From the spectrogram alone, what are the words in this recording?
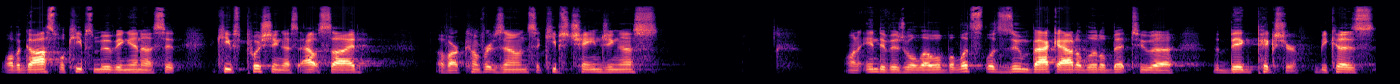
While the gospel keeps moving in us, it keeps pushing us outside of our comfort zones, it keeps changing us on an individual level. But let's, let's zoom back out a little bit to uh, the big picture because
